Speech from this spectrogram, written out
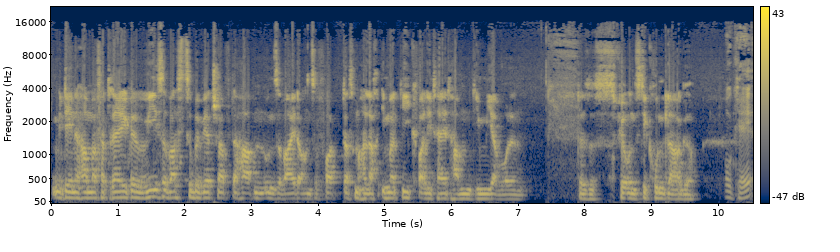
mit denen haben wir Verträge, wie sie was zu bewirtschaften haben und so weiter und so fort, dass wir halt auch immer die Qualität haben, die wir wollen. Das ist für uns die Grundlage. Okay,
